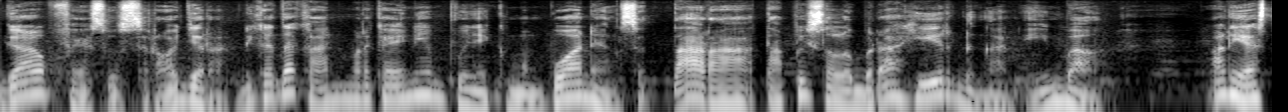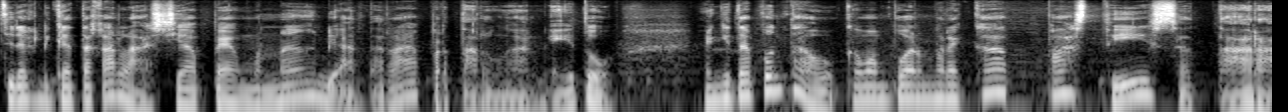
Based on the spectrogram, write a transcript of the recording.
Garp versus Roger. Dikatakan mereka ini mempunyai kemampuan yang setara, tapi selalu berakhir dengan imbang. Alias tidak dikatakanlah siapa yang menang di antara pertarungan itu. Yang kita pun tahu kemampuan mereka pasti setara.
